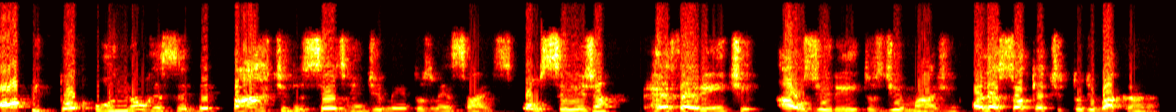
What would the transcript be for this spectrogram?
optou por não receber parte dos seus rendimentos mensais, ou seja, referente aos direitos de imagem. Olha só que atitude bacana.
